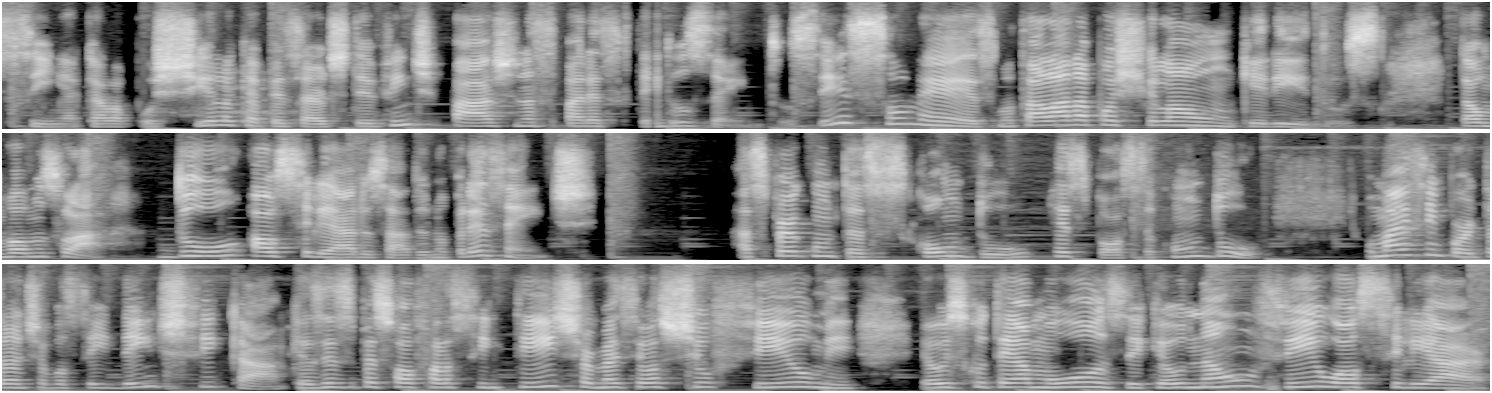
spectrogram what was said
Sim, aquela apostila que apesar de ter 20 páginas, parece que tem 200. Isso mesmo, tá lá na apostila 1, queridos. Então vamos lá. Do auxiliar usado no presente. As perguntas com do, resposta com do. O mais importante é você identificar, porque às vezes o pessoal fala assim, teacher, mas eu assisti o filme, eu escutei a música, eu não vi o auxiliar.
